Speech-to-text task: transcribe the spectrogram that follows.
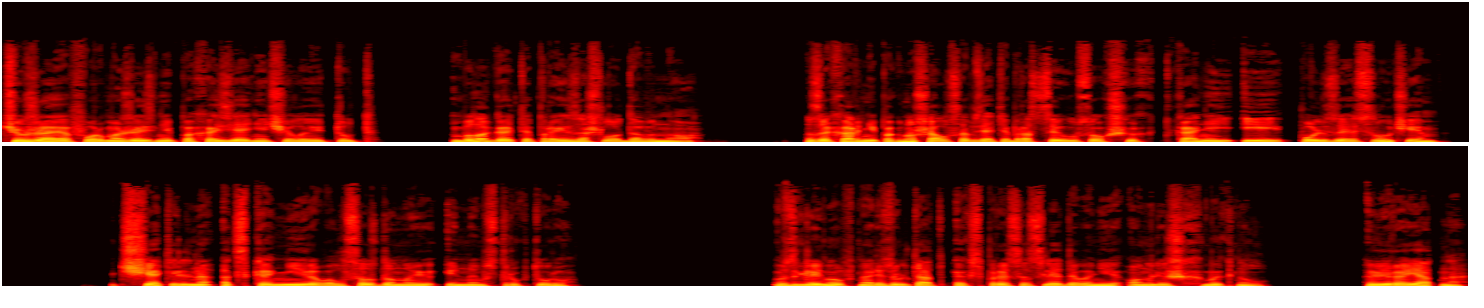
Чужая форма жизни похозяйничала и тут. Благо это произошло давно. Захар не погнушался взять образцы усохших тканей и, пользуясь случаем, тщательно отсканировал созданную иным структуру. Взглянув на результат экспресс-исследования, он лишь хмыкнул. Вероятно,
